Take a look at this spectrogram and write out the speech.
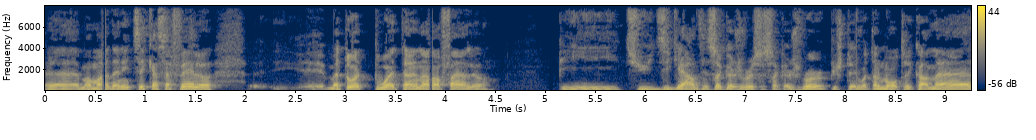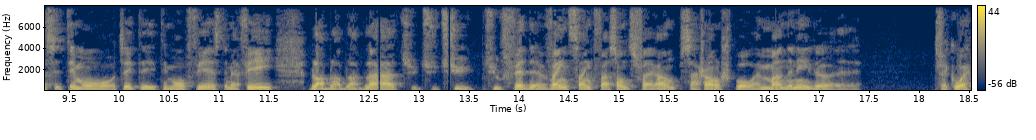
euh, à un moment donné, tu sais, quand ça fait là, euh, mais toi, toi, t'es un enfant là. Puis tu dis, garde, c'est ça que je veux, c'est ça que je veux, puis je, te, vais te le montrer comment, c'était mon, t'es, mon fils, t'es ma fille, bla bla bla bla. Tu, tu, tu, tu le fais de 25 façons différentes, puis ça change pas. À un moment donné, là, euh, tu fais quoi?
